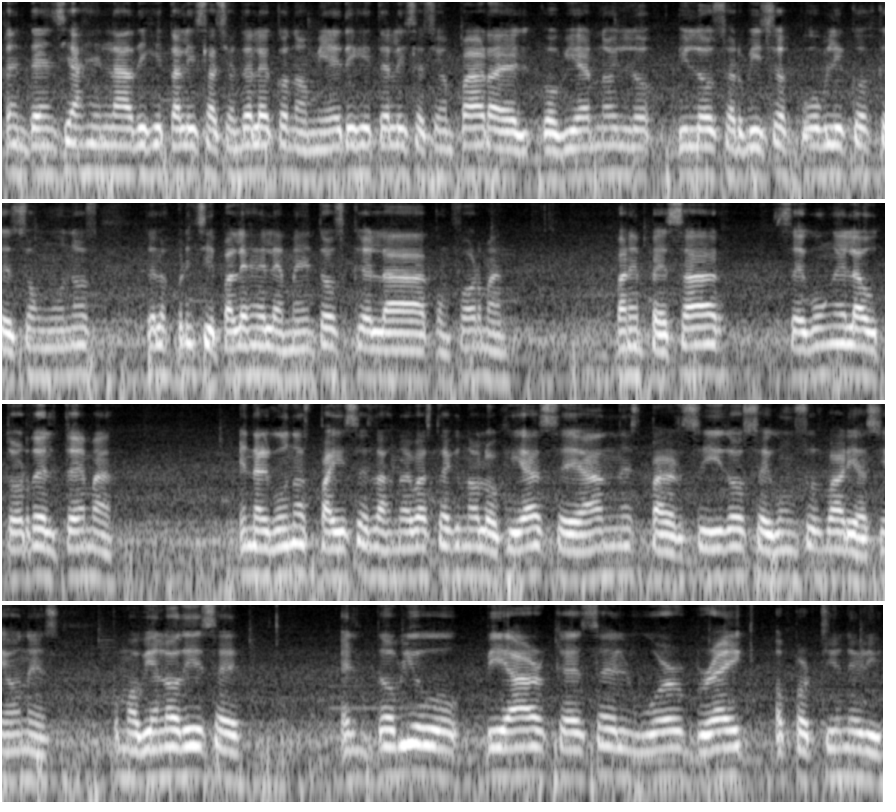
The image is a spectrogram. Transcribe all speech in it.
tendencias en la digitalización de la economía y digitalización para el gobierno y, y los servicios públicos que son unos de los principales elementos que la conforman. Para empezar, según el autor del tema, en algunos países las nuevas tecnologías se han esparcido según sus variaciones. Como bien lo dice el WBR, que es el World Break Opportunity,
